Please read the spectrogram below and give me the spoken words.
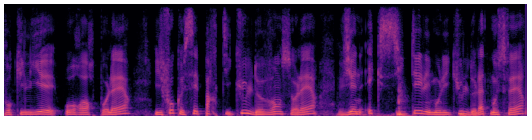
pour qu'il y ait aurore polaire, il faut que ces particules de vent solaire viennent exciter les molécules de l'atmosphère.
